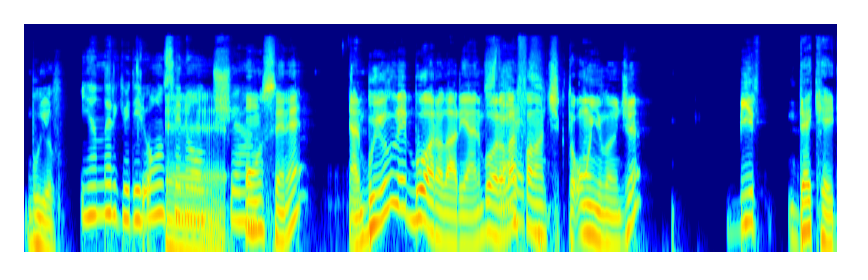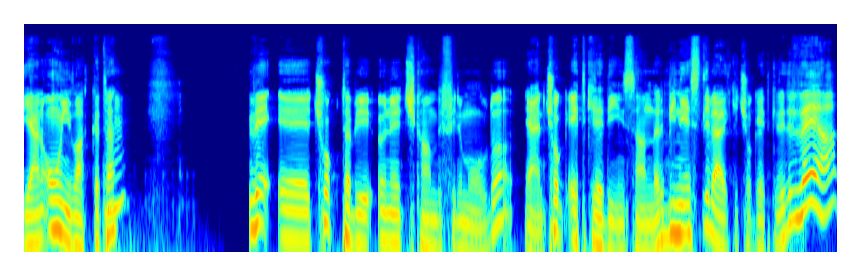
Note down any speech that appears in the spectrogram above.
bu yıl. inanılır gibi değil. 10 sene Ee, olmuş ya. 10 sene. Yani bu yıl ve bu aralar yani. Bu İşte aralar evet. falan çıktı 10 yıl önce. Bir decade yani 10 yıl hakikaten. Hı hı. Ve e, çok tabii öne çıkan bir film oldu. Yani çok etkiledi insanları. Bir nesli belki çok etkiledi veya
